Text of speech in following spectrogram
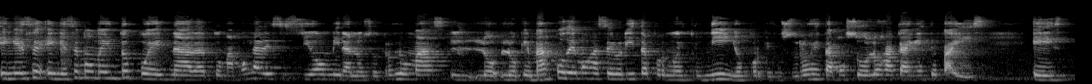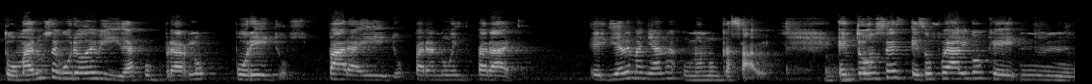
en ese, en ese momento, pues nada, tomamos la decisión, mira, nosotros lo más, lo, lo, que más podemos hacer ahorita por nuestros niños, porque nosotros estamos solos acá en este país, es tomar un seguro de vida, comprarlo por ellos, para ellos, para, no, para el día de mañana uno nunca sabe. Entonces, eso fue algo que,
